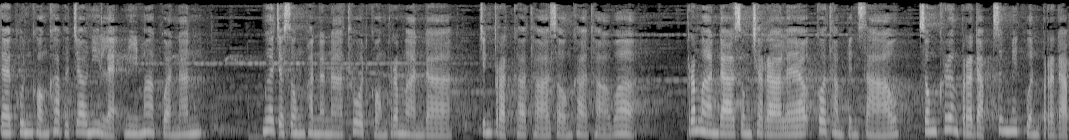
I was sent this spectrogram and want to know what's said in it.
แต่คุณของข้าพเจ้านี่แหละมีมากกว่านั้น เมื่อจะทรงพันนาโทษของพระมารดา จึงตรัสคาถาสองคาถาว่า พระมารดาทรงชราแล้วก็ทำเป็นสาว ทรงเครื่องประดับซึ่งไม่ควรประดับ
